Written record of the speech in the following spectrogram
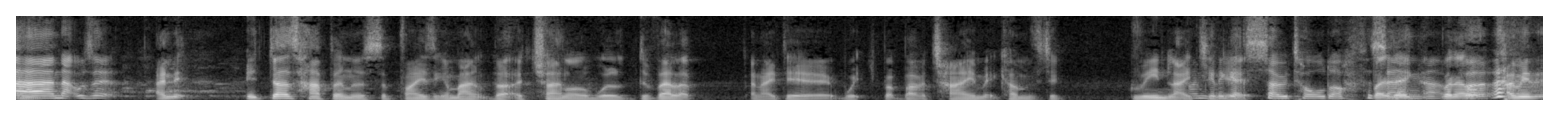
and that was it and it, it does happen a surprising amount that a channel will develop an idea, which but by the time it comes to greenlighting I'm going to get so told off for but, saying like, that. but, I- but- I, mean,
